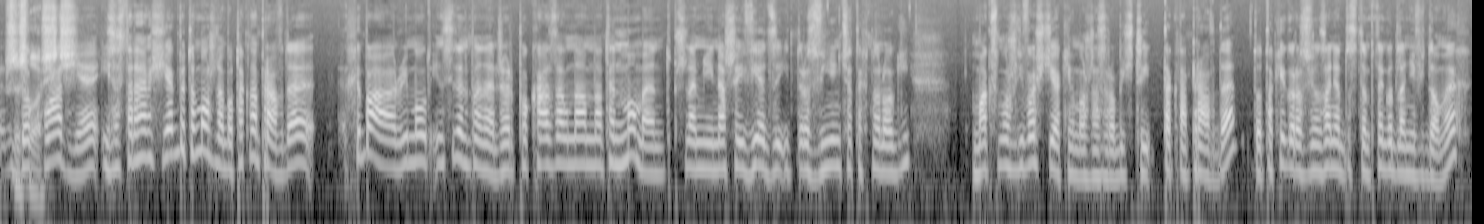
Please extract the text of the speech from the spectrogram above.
E, przyszłości. Dokładnie i zastanawiam się, jakby to można, bo tak naprawdę chyba Remote Incident Manager pokazał nam na ten moment, przynajmniej naszej wiedzy i rozwinięcia technologii, maks możliwości, jakie można zrobić, czyli tak naprawdę do takiego rozwiązania dostępnego dla niewidomych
